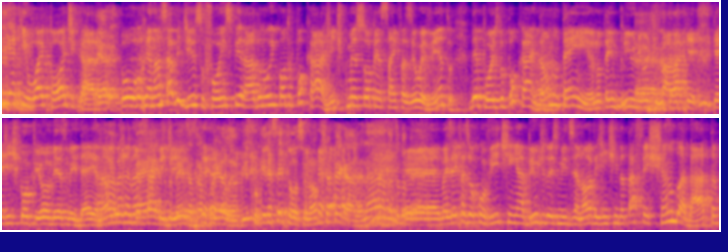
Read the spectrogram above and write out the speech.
E aqui, o iPod, cara, o Renan sabe disso, foi inspirado no Encontro Pocá. A gente começou a pensar em fazer o evento depois do Pocá. Então é. não tem, eu não tenho brilho nenhum de falar que, que a gente copiou a mesma ideia, não. Ah, e o Renan bem, sabe tudo disso. Bem, tá tranquilo. Eu fiz porque ele aceitou, senão não tinha pegado. Não, tá tudo é, bem. Mas aí fazer o convite em abril de 2019, a gente ainda tá fechando a data,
